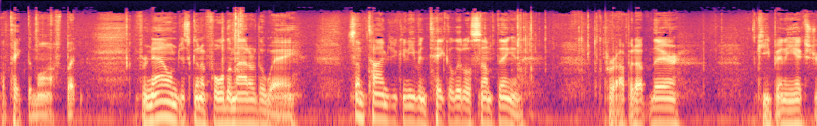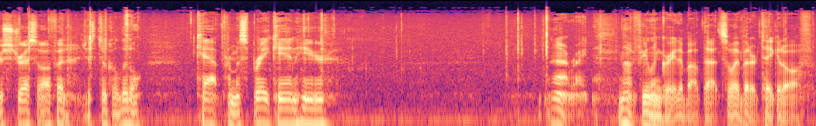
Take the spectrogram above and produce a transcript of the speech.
I'll take them off. But for now, I'm just going to fold them out of the way. Sometimes you can even take a little something and prop it up there. Keep any extra stress off it. Just took a little cap from a spray can here. Alright, not feeling great about that, so I better take it off.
